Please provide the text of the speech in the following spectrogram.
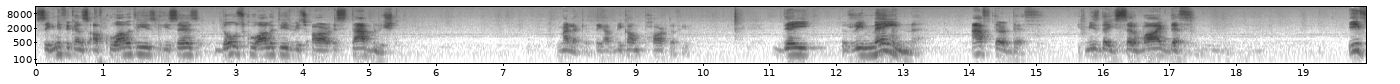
significance of qualities, he says, those qualities which are established, malaka, they have become part of you. They remain after death. It means they survive death. If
